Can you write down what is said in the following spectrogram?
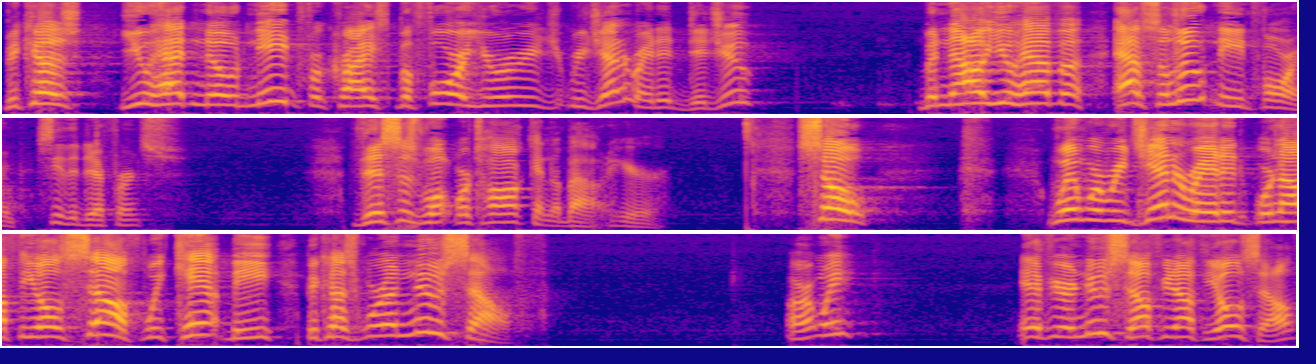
Because you had no need for Christ before you were re- regenerated, did you? But now you have an absolute need for Him. See the difference? This is what we're talking about here. So, when we're regenerated, we're not the old self. We can't be because we're a new self. aren't we? And if you're a new self, you're not the old self.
